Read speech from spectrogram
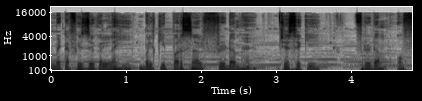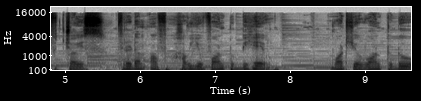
मेटाफिजिकल नहीं, बल्कि पर्सनल फ्रीडम है। जैसे कि freedom of choice freedom of how you want to behave what you want to do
